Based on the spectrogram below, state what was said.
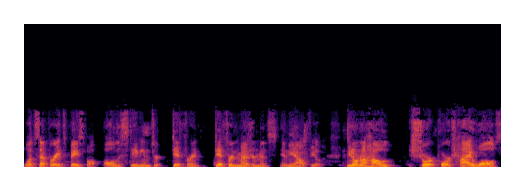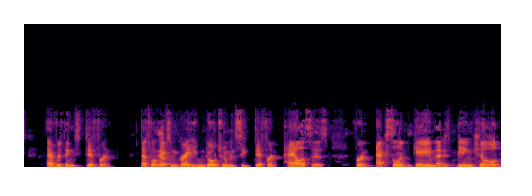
What separates baseball? All the stadiums are different, different measurements in the outfield. You don't know how short porch, high walls, everything's different. That's what makes them great. You can go to them and see different palaces for an excellent game that is being killed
